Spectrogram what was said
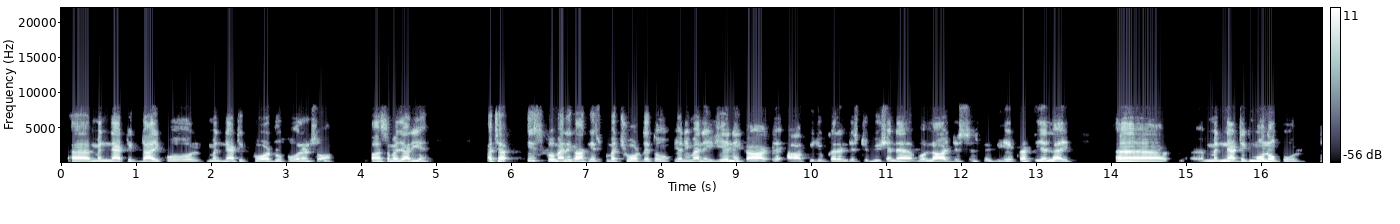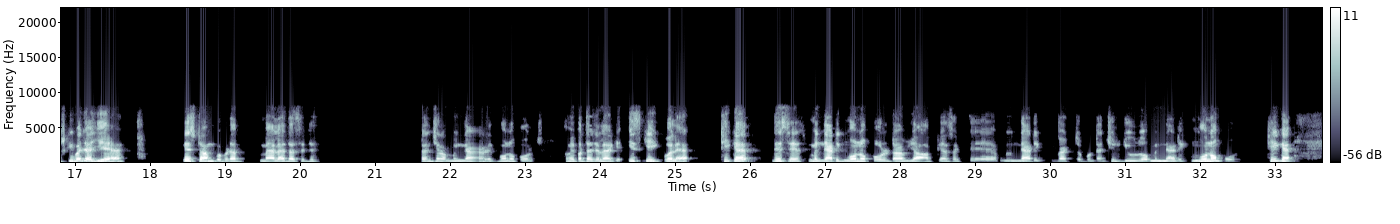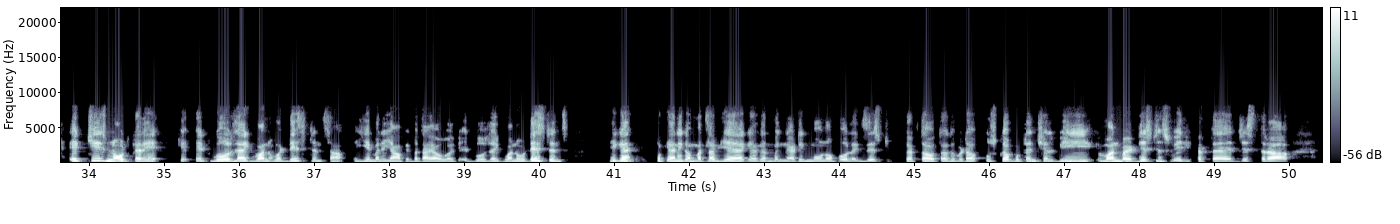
uh, magnetic dipole magnetic quadrupole and so on बात समझ आ रही है अच्छा इसको मैंने कहा कि इसको मैं छोड़ देता हूँ यानी मैंने ये नहीं कहा कि आपकी जो करंट डिस्ट्रीब्यूशन है वो लार्ज डिस्टेंस पे बिहेव करती है लाइक मैग्नेटिक मोनोपोल उसकी वजह यह है कि इस टर्म को बेटा मैं अलहदा से टेंशन ऑफ़ मैग्नेटिक मोनोपोल हमें पता चला है कि इसके इक्वल है। ठीक है? This is magnetic monopole term या आप कह सकते हैं magnetic vector potential due to magnetic monopole ठीक है? एक चीज़ नोट करें कि it goes like one over distance हाँ? ये मैंने यहाँ पे बताया हुआ है कि it goes like one over distance ठीक है? तो कहने का मतलब ये है कि अगर मैग्नेटिक मोनोपोल एग्जिस्ट करता होता है तो बेटा उसका पोटेंशियल भी वन बाय डिस्टेंस वेरी करता है। जिस तरह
